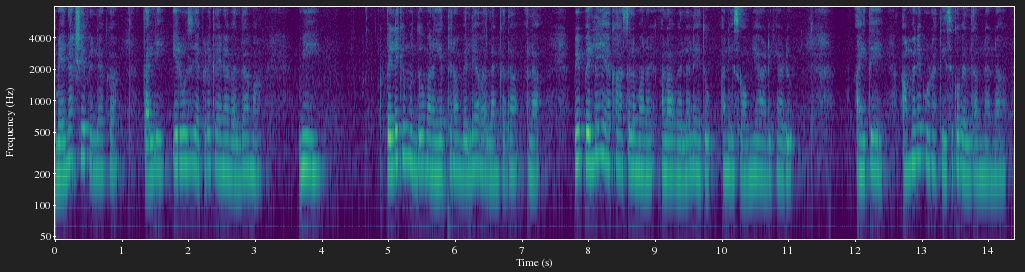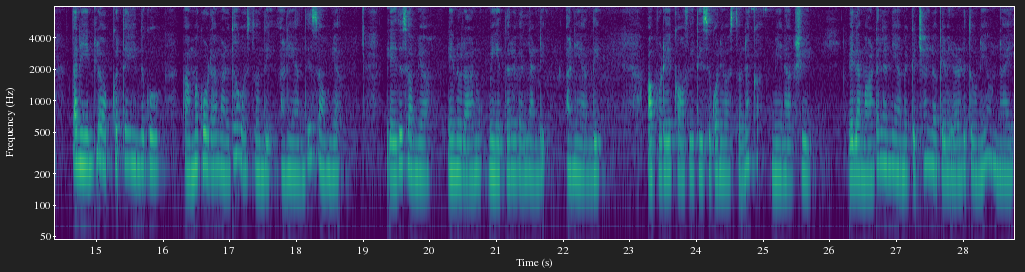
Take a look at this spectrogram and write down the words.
మీనాక్షి వెళ్ళాక తల్లి ఈరోజు ఎక్కడికైనా వెళ్దామా? మీ పెళ్ళికి ముందు మన ఇద్దరం వెళ్ళే వాళ్ళం కదా? అలా. మీ పెళ్ళయ్యాక అసలు మనం అలా వెళ్ళలేదు అని సౌమ్య అడిగాడు. అయితే అమ్మని కూడా తీసుకువెళ్దాం నాన్న. తన ఇంట్లో ఒక్కతే ఎందుకు? అమ్మ కూడా మనతో వస్తుంది అని అంది సౌమ్య. లేదు సౌమ్య నేను రాను మీ ఇద్దరు వెళ్ళండి అని అంది. అప్పుడే కాఫీ తీసుకొని వస్తున్న మీనాక్షి. వీళ్ళ మాటలన్నీ ఆమె కిచెన్లోకి వినడుతూనే ఉన్నాయి.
